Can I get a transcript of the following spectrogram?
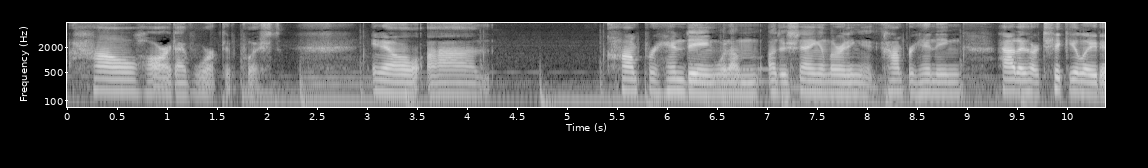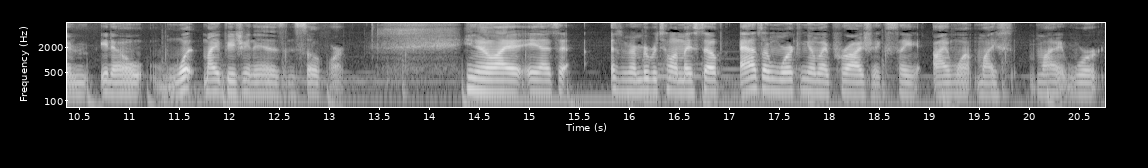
how hard I've worked and pushed. You know, um, comprehending what I'm understanding and learning, and comprehending how to articulate and you know what my vision is and so forth. You know, I as I, as I remember telling myself as I'm working on my project, saying I want my my work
